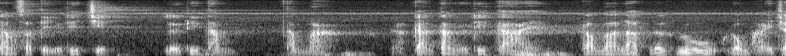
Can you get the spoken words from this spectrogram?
ตั้งสติอยู่ที่จิต หรือที่ธรรมธรรมะการตั้งอยู่ที่กาย เรามาลักเลิกรู้ลมหายใจ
